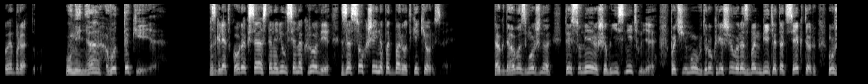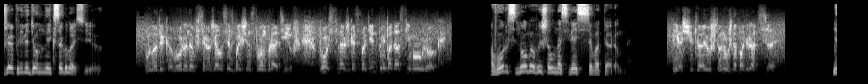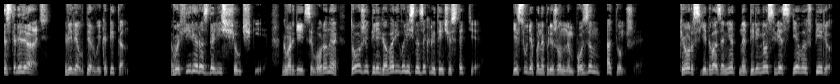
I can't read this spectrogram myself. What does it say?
брату. «У меня вот такие». Взгляд Корекса остановился на крови, засохшей на подбородке Керза. «Тогда, возможно, ты сумеешь объяснить мне, почему вдруг решил разбомбить этот сектор, уже приведенный к согласию?» «Владыка Воронов сражался с большинством братьев. Пусть наш господин преподаст ему урок». Вор снова вышел на связь с аватаром. «Я считаю, что нужно подраться». «Не стрелять!» – велел первый капитан. В эфире раздались щелчки. Гвардейцы Ворона тоже переговаривались на закрытой частоте. И, судя по напряженным позам, о том же. Керс едва заметно перенес вес тела вперед.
